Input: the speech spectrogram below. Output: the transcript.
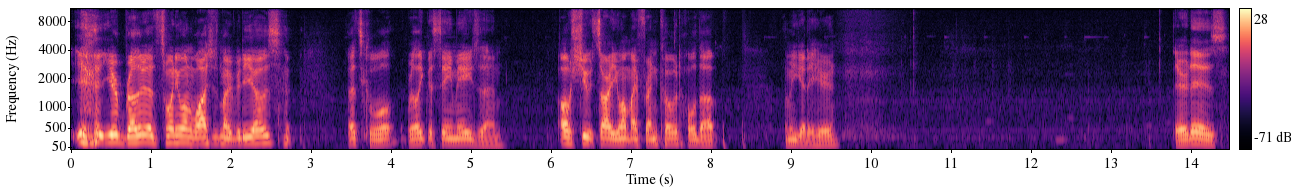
Your brother that's 21 watches my videos. that's cool. We're like the same age then. Oh shoot, sorry, you want my friend code? Hold up. Let me get it here. There it is.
